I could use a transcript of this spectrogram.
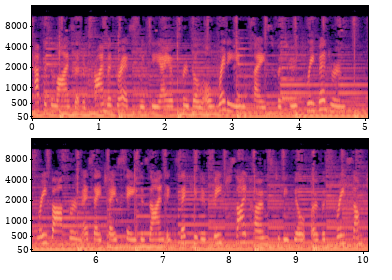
capitalize at a prime address with DA approval already in place for two three-bedroom, three-bathroom SHAC designed executive beachside homes to be built over three sumptuous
